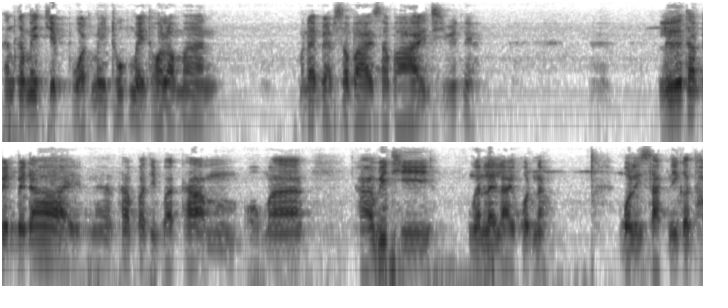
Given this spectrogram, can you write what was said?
ท่านก็ไม่เจ็บปวดไม่ทุกข์ไม่ทรมาน มันได้แบบสบายๆชีวิตเนี่ย หรือถ้าเป็นไปได้นะถ้าปฏิบัติธรรมออกมาหาวิธีเหมือนหลาย ๆ คนนะบริษัทนี้ก็ท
